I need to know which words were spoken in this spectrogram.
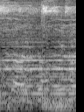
So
